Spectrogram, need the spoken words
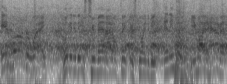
And we're underway. Looking at these two men, I don't think there's going to be anything. He might have it.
